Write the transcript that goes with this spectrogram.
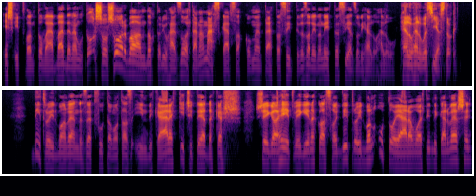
És itt van továbbá, de nem utolsó sorban, dr. Juhász Zoltán, a NASCAR szakkommentátor, szintén az Arena 4-től. Szia Zoli, hello, hello! Hello, hello, sziasztok! Detroitban rendezett futamot az IndyCar. Egy kicsit érdekessége a hétvégének az, hogy Detroitban utoljára volt IndyCar verseny,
